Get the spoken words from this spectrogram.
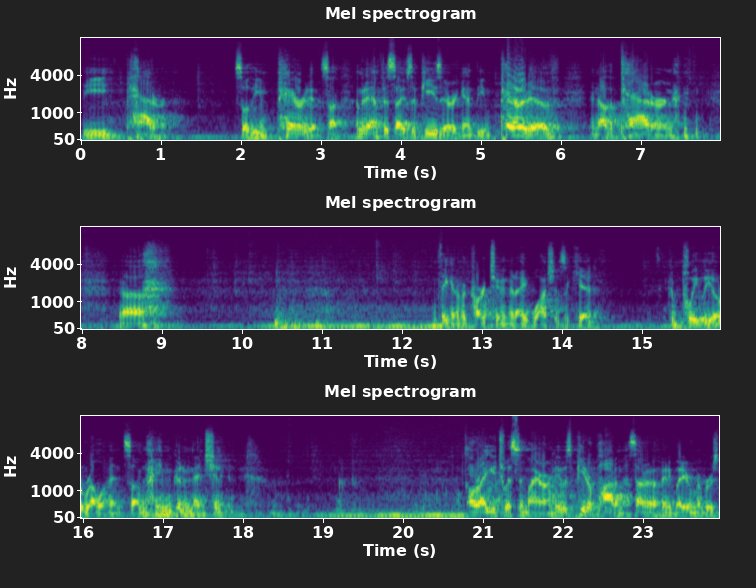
the pattern. So the imperative. So I'm going to emphasize the P's there again. The imperative, and now the pattern. uh, thinking of a cartoon that I watched as a kid. It's completely irrelevant, so I'm not even going to mention it. All right, you twisted my arm. It was Peter Potamus. I don't know if anybody remembers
